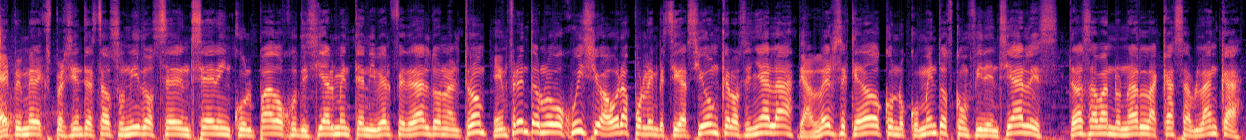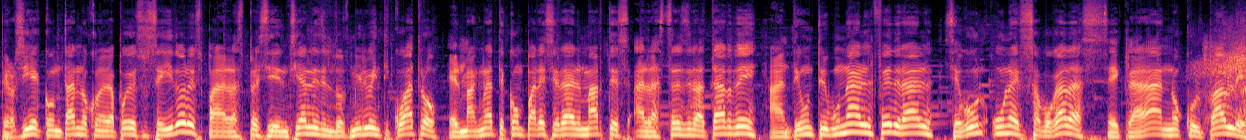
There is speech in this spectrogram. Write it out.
El primer expresidente de Estados Unidos en ser inculpado judicialmente a nivel federal, Donald Trump, enfrenta un nuevo juicio ahora por la investigación que lo señala de haberse quedado con documentos confidenciales tras abandonar la Casa Blanca, pero sigue contando con el apoyo de sus seguidores para las presidenciales del 2024. El magnate comparecerá el martes a las 3 de la tarde ante un tribunal federal, según una de sus abogadas, se declarará no culpable.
